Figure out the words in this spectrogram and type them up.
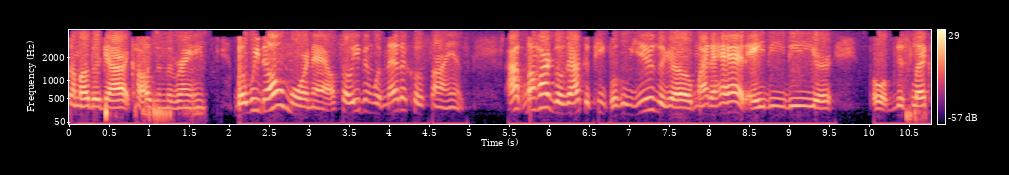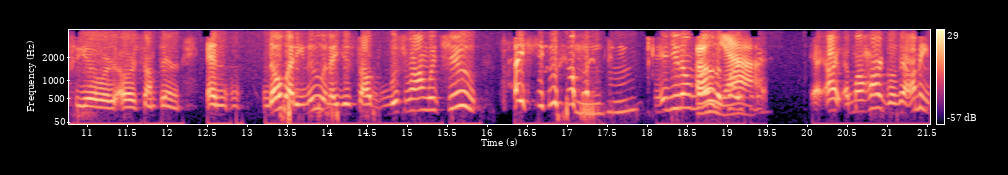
some other guy causing the rain. But we know more now. So even with medical science, I, my heart goes out to people who years ago might have had ADD or or dyslexia or or something, and nobody knew, and they just thought, "What's wrong with you?" like you, mm-hmm. and you don't know oh, the yeah. person. I, my heart goes out. I mean,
